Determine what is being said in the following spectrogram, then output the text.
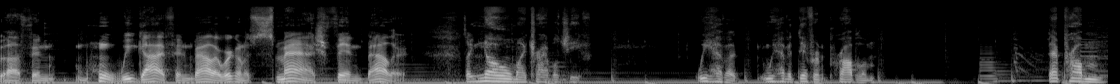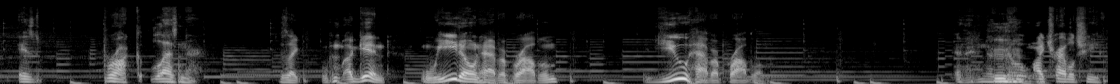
Uh, Finn, we got Finn Balor. We're gonna smash Finn Balor. It's like, no, my tribal chief. We have a we have a different problem. That problem is Brock Lesnar. It's like, again, we don't have a problem. You have a problem. And then, no, my tribal chief,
